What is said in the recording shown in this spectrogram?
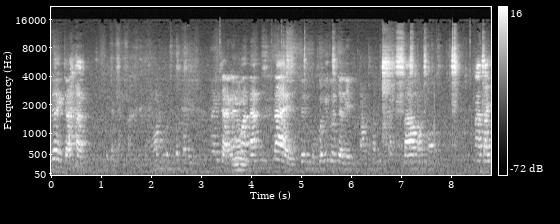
เนื่องจากเนื่องจากนายม่อนนั้นได้เป็นบุคคลที่ควรจริตตามมาตรา28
